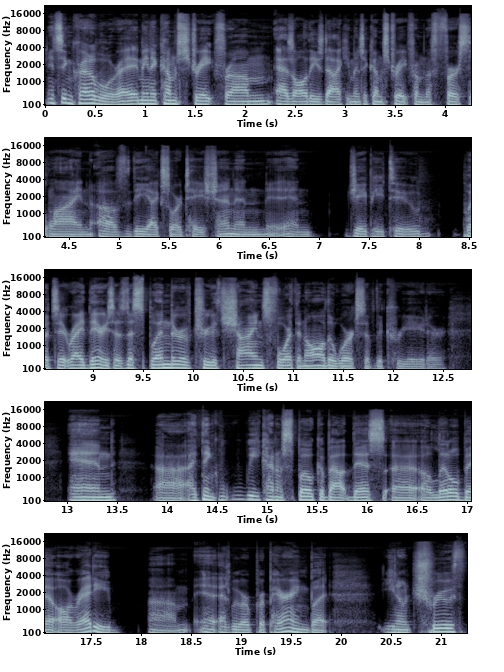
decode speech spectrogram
It's incredible, right? I mean, it comes straight from, as all these documents, it comes straight from the first line of the exhortation, and and JP two puts it right there. He says, "The splendor of truth shines forth in all the works of the Creator," and uh, I think we kind of spoke about this uh, a little bit already um, as we were preparing, but you know, truth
